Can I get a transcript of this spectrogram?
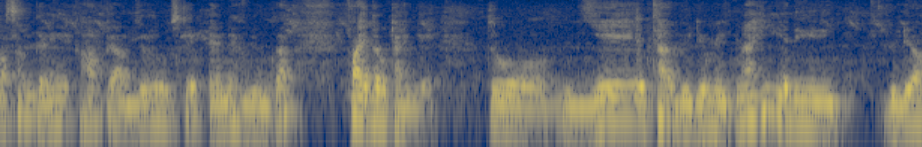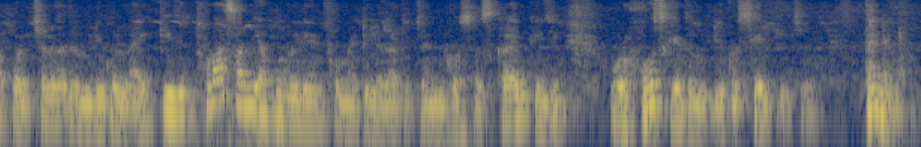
पसंद करेंगे कहाँ पे आप जो है उसके टेन एक्स व्यू का फ़ायदा उठाएँगे। तो ये था वीडियो में इतना ही। यदि वीडियो आपको अच्छा लगा तो वीडियो को लाइक कीजिए। थोड़ा सा भी आपको वीडियो इन्फॉर्मेटिव लगा तो चैनल को सब्सक्राइब कीजिए और हो सके तो वीडियो को शेयर कीजिए। धन्यवाद।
